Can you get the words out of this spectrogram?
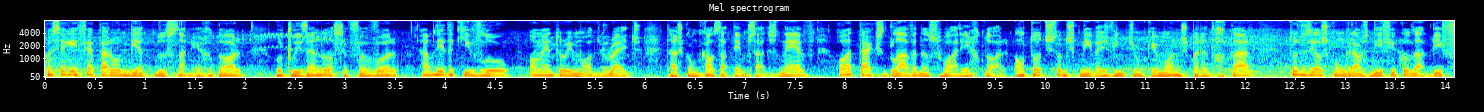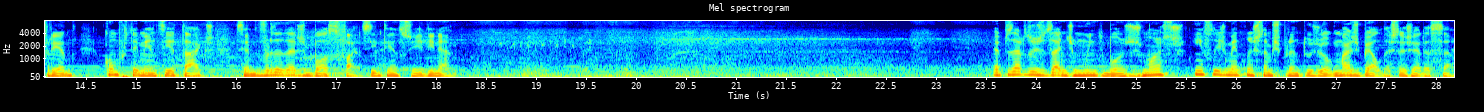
conseguem afetar o ambiente do cenário em redor, utilizando-o a seu favor à medida que evoluam ou entram em modo Rage, tais como causar tempestades de neve ou ataques de lava na sua área em redor. Ao todo estão disponíveis 21 kimonos para derrotar, todos eles com graus de dificuldade diferente, comportamentos e ataques, sendo verdadeiros boss fights intensos e dinâmicos. Apesar dos desenhos muito bons dos monstros, infelizmente não estamos perante o jogo mais belo desta geração.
